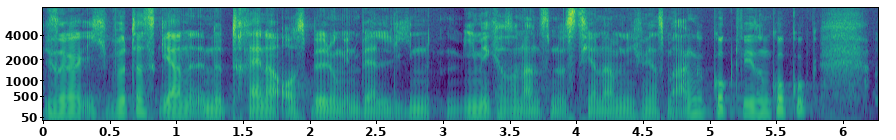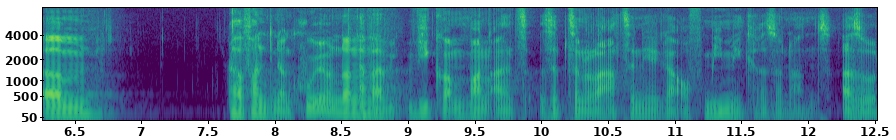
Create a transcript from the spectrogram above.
ich sage, ich würde das gerne in eine Trainerausbildung in Berlin Mimikresonanz investieren. Da habe ich mir das mal angeguckt, wie so ein Kuckuck. Ähm, aber fand die dann cool und dann. Aber wie kommt man als 17- oder 18-Jähriger auf Mimikresonanz? Also,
